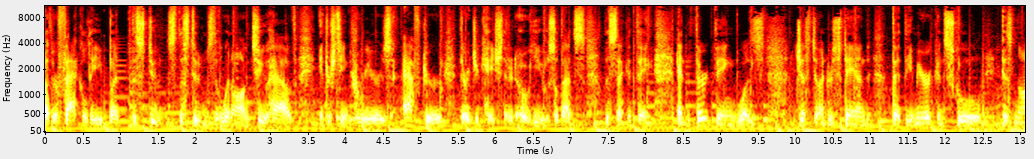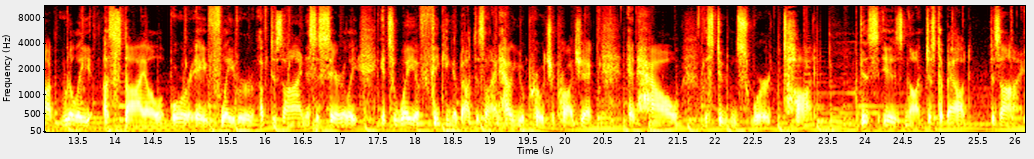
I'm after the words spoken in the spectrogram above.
other faculty, but the students, the students that went on to have interesting careers after their education at OU. So that's the second thing. And the third thing was just to understand that the American school is not really a style or a flavor of design necessarily. It's a way of thinking thinking about design, how you approach a project, and how the students were taught. This is not just about design,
